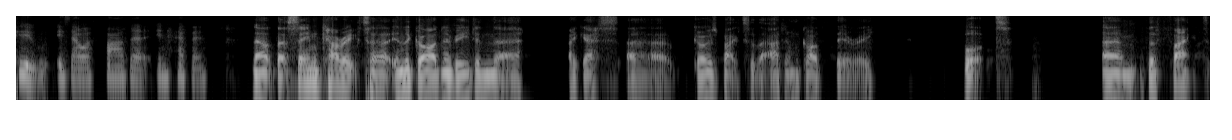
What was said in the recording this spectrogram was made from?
who is our Father in heaven. Now, that same character in the Garden of Eden there, I guess, uh, goes back to the Adam God theory. But um, the fact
